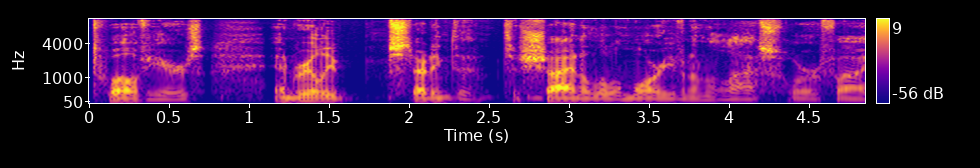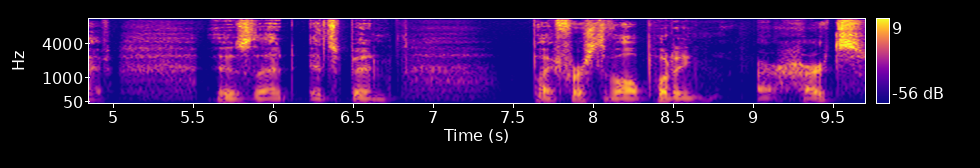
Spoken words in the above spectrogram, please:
12 years and really starting to, to shine a little more even in the last four or five is that it's been by first of all putting our hearts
